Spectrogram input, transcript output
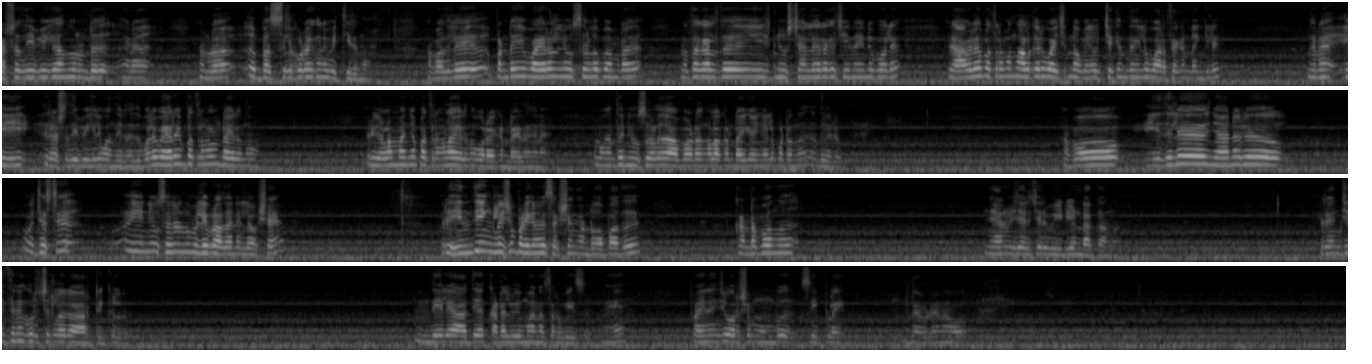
ലക്ഷദ്വീപിക എന്ന് പറഞ്ഞിട്ട് ഇങ്ങനെ നമ്മുടെ ബസ്സിൽ കൂടെ ഇങ്ങനെ വിറ്റിരുന്നു. അപ്പോൾ അതിൽ പണ്ട് ഈ വൈറൽ ന്യൂസുകൾ ഇപ്പോൾ നമ്മുടെ ഇന്നത്തെ കാലത്ത് ഈ ന്യൂസ് ചാനലുകാരൊക്കെ ചെയ്യുന്നതിന് പോലെ രാവിലെ പത്രം വന്ന ആൾക്കാർ വായിച്ചിട്ടുണ്ടാവും. പിന്നെ ഉച്ചയ്ക്ക് എന്തെങ്കിലും വാർത്തയൊക്കെ ഉണ്ടെങ്കിൽ ഇങ്ങനെ ഈ രക്ഷദീപികയിൽ വന്നിരുന്നു. ഇതുപോലെ വേറെയും പത്രങ്ങളുണ്ടായിരുന്നു. ഒരു ഇളം മഞ്ഞ പത്രങ്ങളായിരുന്നു കുറേയൊക്കെ ഉണ്ടായിരുന്നു ഇങ്ങനെ. അപ്പം അങ്ങനത്തെ ന്യൂസുകൾ അപകടങ്ങളൊക്കെ ഉണ്ടായി കഴിഞ്ഞാൽ പെട്ടെന്ന് ഇത് വരും. അപ്പോൾ ഇതിൽ ഞാനൊരു ജസ്റ്റ് ഈ ന്യൂസിനൊന്നും വലിയ പ്രാധാന്യമില്ല. പക്ഷേ ഒരു ഹിന്ദി ഇംഗ്ലീഷും പഠിക്കുന്ന ഒരു സെക്ഷൻ കണ്ടു. അപ്പോൾ അത് കണ്ടപ്പോൾ ഒന്ന് ഞാൻ വിചാരിച്ചൊരു വീഡിയോ ഉണ്ടാക്കാമെന്ന് രഞ്ജിത്തിനെ കുറിച്ചുള്ള ഒരു ആർട്ടിക്കിൾ. ഇന്ത്യയിലെ ആദ്യ കടൽ വിമാന സർവീസ്. പതിനഞ്ച് വർഷം മുമ്പ് സീപ്ലെയിൻ. എവിടെയാണാവോ?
